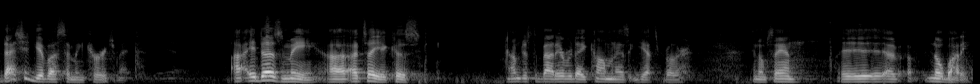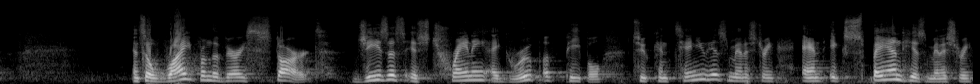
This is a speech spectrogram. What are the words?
That should give us some encouragement. I, it does me. I tell you, because I'm just about everyday common as it gets, brother. You know what I'm saying? It, uh, nobody. And so, right from the very start, Jesus is training a group of people to continue his ministry and expand his ministry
